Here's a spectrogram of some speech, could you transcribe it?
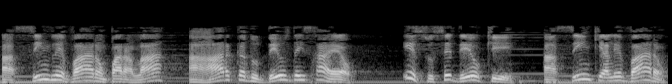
Assim levaram para lá a arca do Deus de Israel. E sucedeu que, assim que a levaram,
